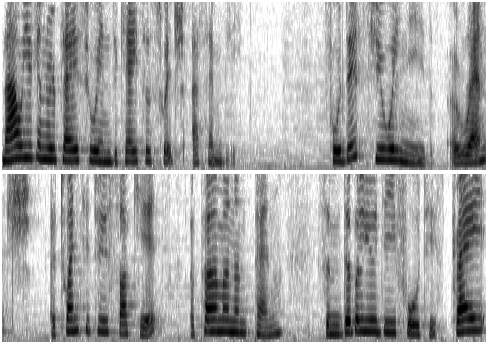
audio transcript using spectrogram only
Now you can replace your indicator switch assembly. For this you will need a wrench, a 22 socket, a permanent pen, some WD-40 spray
